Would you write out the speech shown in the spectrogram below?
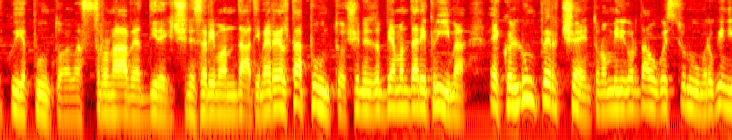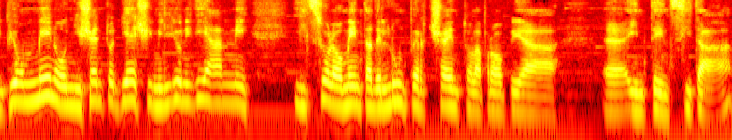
E qui appunto l'astronave a dire che ce ne saremo andati, ma in realtà appunto ce ne dobbiamo andare prima, ecco è l'1%, non mi ricordavo questo numero, quindi più o meno ogni 110 milioni di anni il Sole aumenta dell'1% la propria eh, intensità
